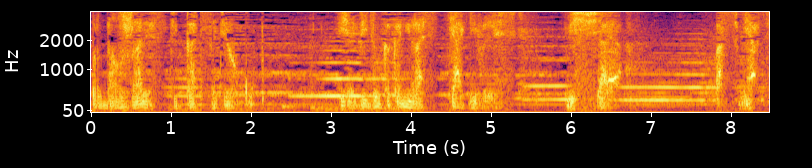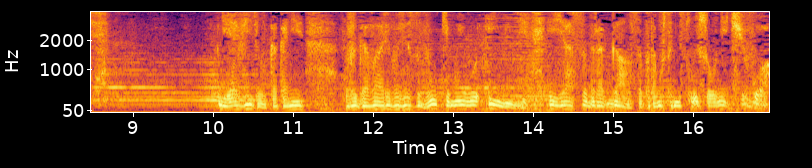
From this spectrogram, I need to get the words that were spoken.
продолжали стекать с этих губ. Я видел, как они растягивались, вещая о смерти. Я видел, как они выговаривали звуки моего имени, и я содрогался, потому что не слышал ничего.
